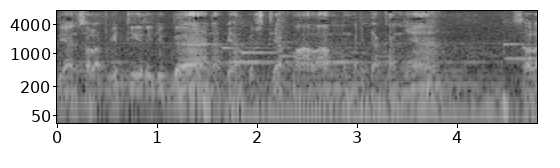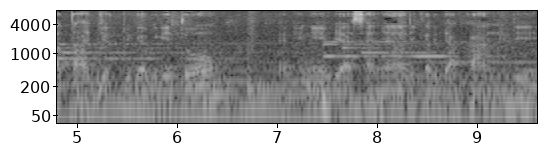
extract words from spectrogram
Kemudian sholat witir juga Nabi hampir setiap malam mengerjakannya. Sholat tahajud juga begitu. Ini biasanya dikerjakan di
